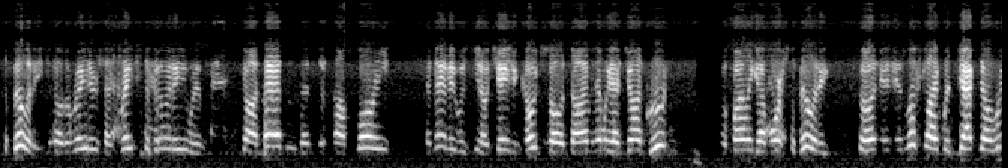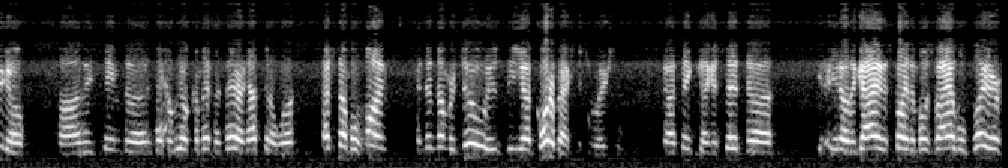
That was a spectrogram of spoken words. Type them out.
stability. You know, the Raiders had great stability with John Madden, and Tom Flores, and then it was you know changing coaches all the time, and then we had Jon Gruden, who finally got more stability. So it, it looks like with Jack Del Rio, uh, they seem to make a real commitment there, and that's going to work. That's number one, and then number two is the uh, quarterback situation. I think, like I said. Uh, you know, the guy that's probably the most valuable player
